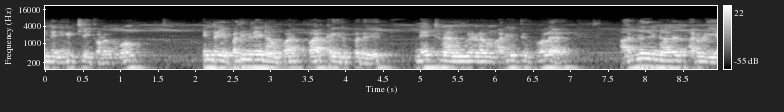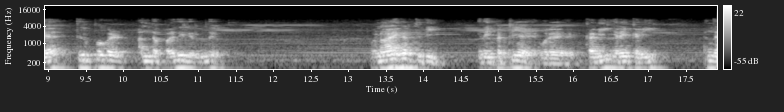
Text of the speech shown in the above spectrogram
இந்த நிகழ்ச்சியை தொடங்குவோம். இன்றைய பதிவிலே நாம் பார்க்க இருப்பது நேற்று நான் உங்களிடம் அறிவித்தது போல அருணகிரிநாதர் அருளிய திருப்புகழ் அந்த பகுதியிலிருந்து விநாயகர் திதி இதை பற்றிய ஒரு கவி இறைக்கவி அந்த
